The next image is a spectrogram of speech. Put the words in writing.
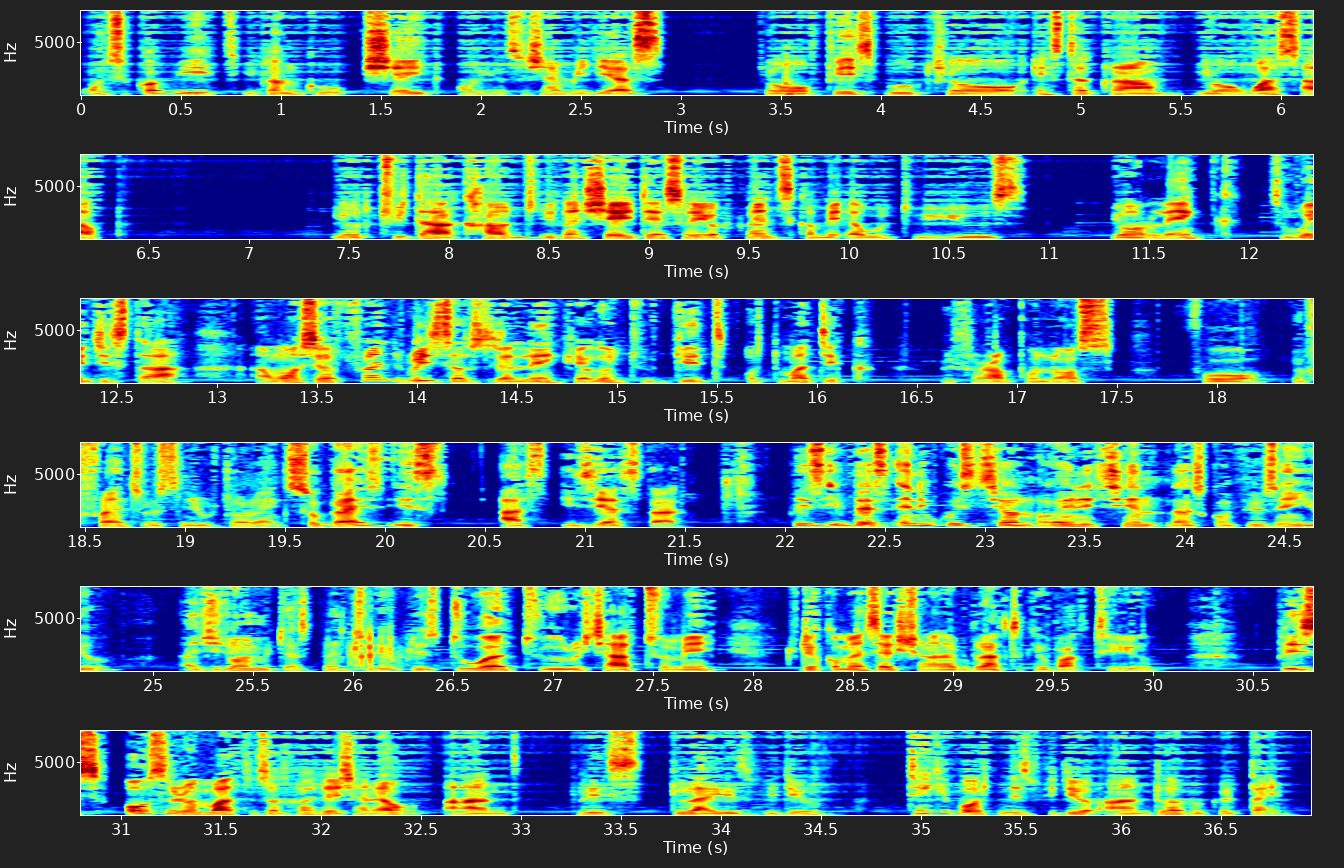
Once you copy it you can go share it on your social medias your facebook your instagram your whatsapp your twitter account. You can share it there so your friends can be able to use your link to register. And once your friend registers your link you're going to get automatic referral bonus for your friends listening with your link. So guys it's as easy as that. Please if there's any question or anything that's confusing you Uh, and you don't want me to explain to you please do well to reach out to me to the comment section and i'll be glad to get back to you. Please also remember to subscribe to the channel and please do like this video. Thank you for watching this video and do have a great time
